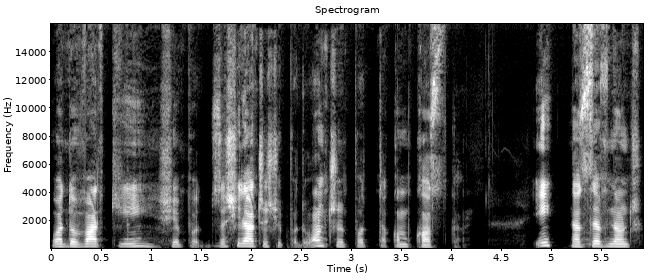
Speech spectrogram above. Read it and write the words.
Ładowarki się, pod, zasilaczy się podłączy pod taką kostkę. I na zewnątrz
